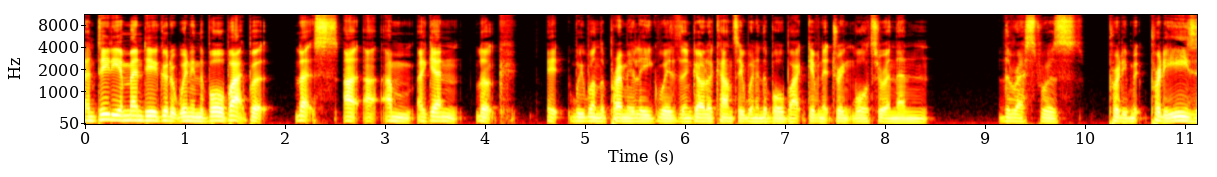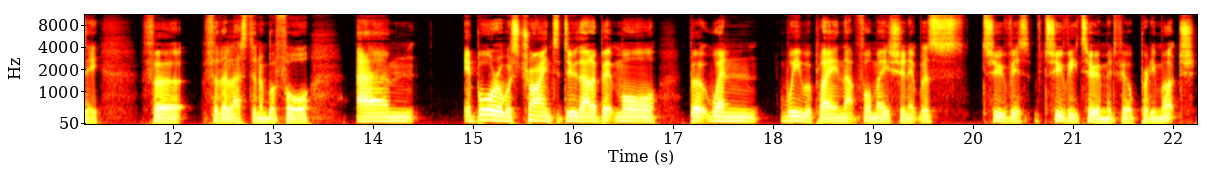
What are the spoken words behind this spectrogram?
Ndidi and Mendy are good at winning the ball back, but let's I, I, um, again look. It, we won the Premier League with N'Golo Kante winning the ball back, giving it Drinkwater, and then the rest was pretty pretty easy for for the Leicester number four. Um, Iborra was trying to do that a bit more, but when we were playing that formation, it was two v two v two in midfield pretty much.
